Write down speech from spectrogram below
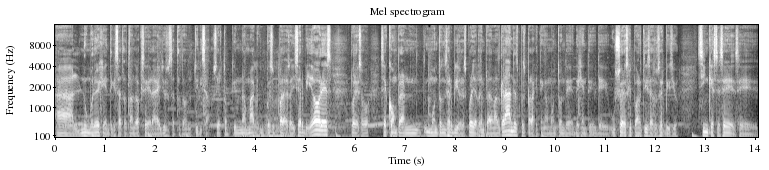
al número de gente que está tratando de acceder a ellos, está tratando de utilizarlos, ¿cierto? Tiene una máquina, pues Ujú. para eso hay servidores, por eso se compran un montón de servidores por allá las empresas más grandes, pues para que tengan un montón de, de gente, de usuarios que puedan utilizar su servicio sin que este se, se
